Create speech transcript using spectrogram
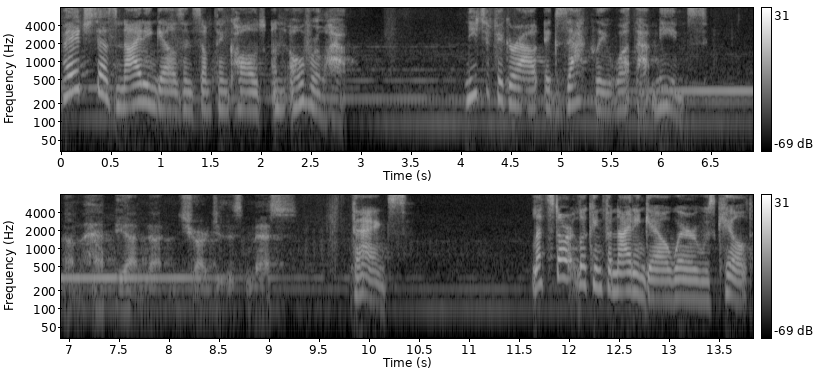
The page says Nightingale's in something called an overlap. Need to figure out exactly what that means. I'm happy I'm not in charge of this mess. Thanks. Let's start looking for Nightingale where he was killed.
